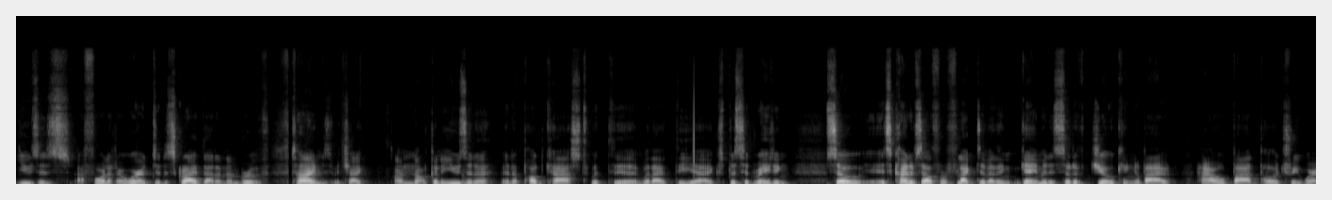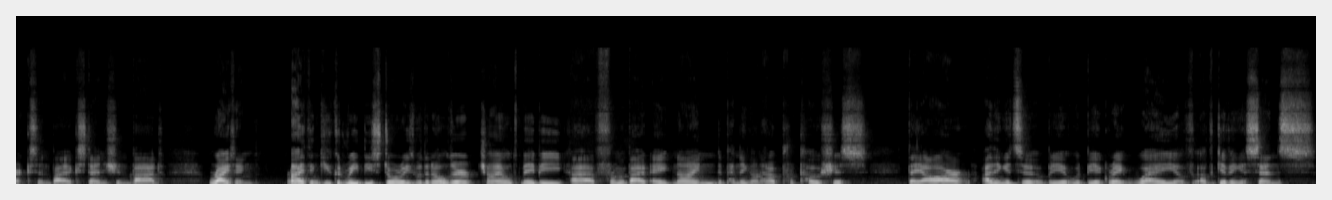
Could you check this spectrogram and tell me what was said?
uses a four letter word to describe that a number of times, which I I'm not going to use in a in a podcast with the without the uh, explicit rating. So it's kind of self reflective. I think Gaiman is sort of joking about how bad poetry works and by extension bad writing. I think you could read these stories with an older child, maybe uh, from about eight nine, depending on how precocious they are. I think it's a, it would be it would be a great way of of giving a sense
